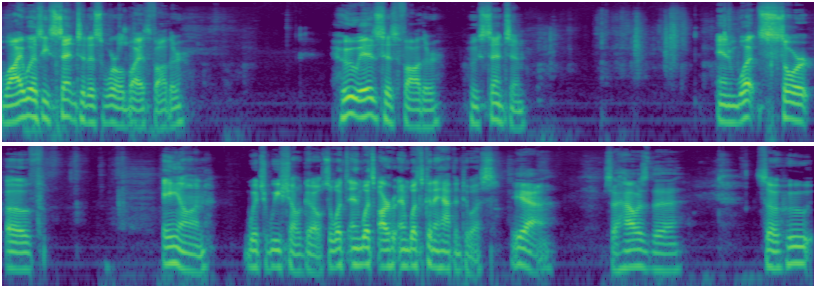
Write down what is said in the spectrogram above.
Why was he sent to this world by his father? Who is his father who sent him? And what sort of aeon which we shall go? So what and what's our and what's going to happen to us? yeah so how is the So who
